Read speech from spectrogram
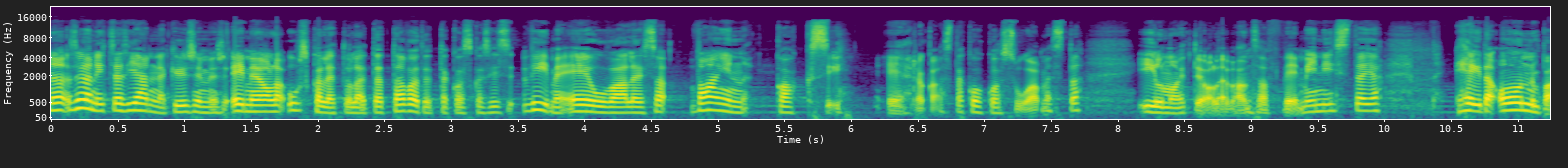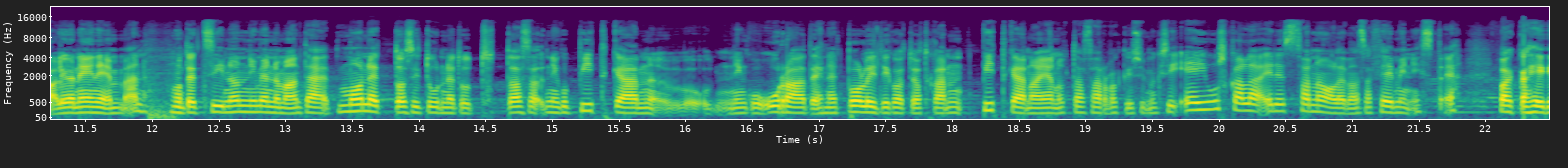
No se on itse asiassa jännä kysymys. Ei me olla uskallettu laittaa tavoitetta, koska siis viime EU-vaaleissa vain kaksi ehdokasta koko Suomesta ilmoitti olevansa feministejä. Heitä on paljon enemmän, mutta et siinä on nimenomaan tämä, että monet tosi tunnetut tasa, niin kuin pitkään niin kuin uraa tehneet poliitikot, jotka on pitkään ajanut tasa-arvokysymyksiä, ei uskalla edes sanoa olevansa feministejä, vaikka he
